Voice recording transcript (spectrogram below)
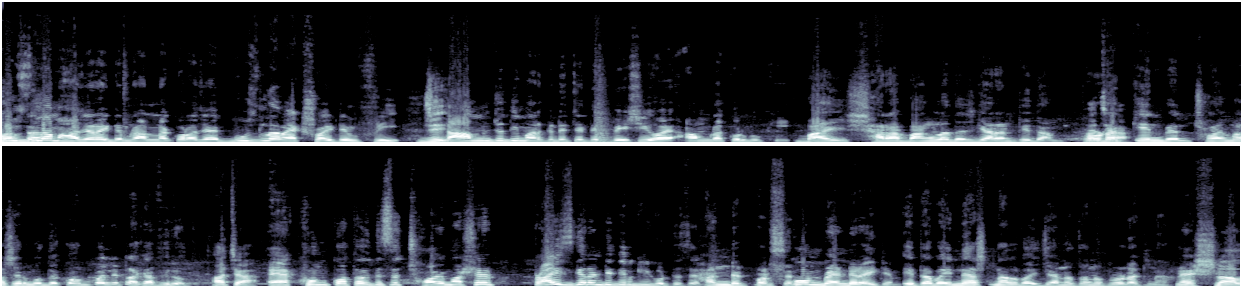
বুঝলাম হাজার আইটেম রান্না করা যায় বুঝলাম একশো আইটেম ফ্রি দাম যদি মার্কেটে চাইতে বেশি হয় আমরা করব কি? ভাই সারা বাংলাদেশ গ্যারান্টি দাম। প্রোডাক্ট কিনবেন ছয় মাসের মধ্যে কম পাইলে টাকা ফেরত। আচ্ছা এখন কথা হইতেছে ছয় মাসের প্রাইস গ্যারান্টি দিয়ে বিক্রি করতেছে। Hundred percent. কোন ব্র্যান্ডের আইটেম এটা ভাই ন্যাশনাল ভাই যেন তেন প্রোডাক্ট না। ন্যাশনাল?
